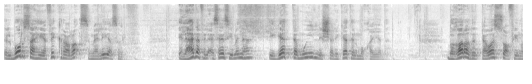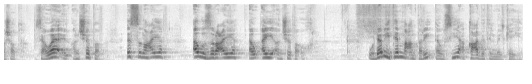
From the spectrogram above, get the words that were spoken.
البورصة هي فكرة رأس مالية صرف. الهدف الأساسي منها إيجاد تمويل للشركات المقيدة. بغرض التوسع في نشاطها سواء الأنشطة الصناعية أو الزراعية أو أي أنشطة أخرى. وده بيتم عن طريق توسيع قاعدة الملكية.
